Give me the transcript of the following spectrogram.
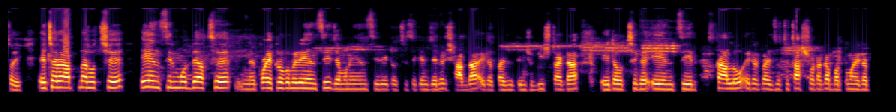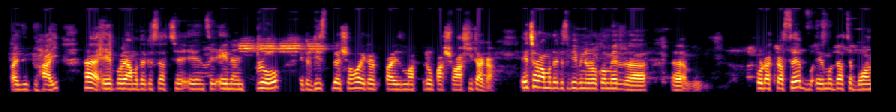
সরি এছাড়া আপনার হচ্ছে এএনসির মধ্যে আছে কয়েক রকমের এএনসি যেমন এএনসির এটা হচ্ছে সেকেন্ড জেনের সাদা এটার প্রাইস তিনশো বিশ টাকা এটা হচ্ছে এএনসির কালো এটার প্রাইস হচ্ছে চারশো টাকা বর্তমানে এটার প্রাইস একটু হাই হ্যাঁ এরপরে আমাদের কাছে আছে এএনসির এ নাইন প্রো এটা ডিসপ্লে সহ এটার প্রাইস মাত্র পাঁচশো আশি টাকা। এছাড়াও আমাদের কাছে বিভিন্ন রকমের প্রোডাক্ট আছে এর মধ্যে আছে বন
